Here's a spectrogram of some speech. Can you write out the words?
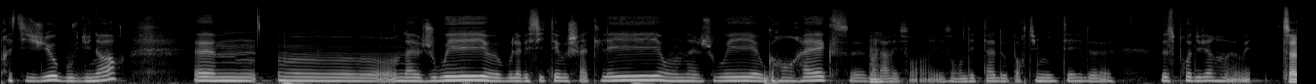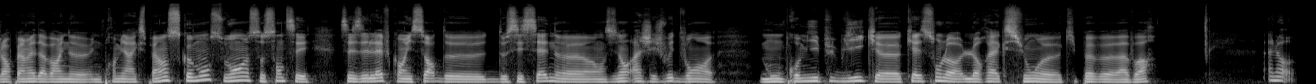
prestigieux au Bouffe du Nord. On, a joué, vous l'avez cité, au Châtelet, on a joué au Grand Rex. Mmh. Voilà, ils, sont, ils ont des tas d'opportunités de, de, se produire. Ça leur permet d'avoir une, première expérience. Comment souvent se sentent ces, ces élèves quand ils sortent de, de ces scènes en se disant Ah, j'ai joué devant mon premier public euh, Quelles sont leurs, réactions euh, qu'ils peuvent euh, avoir? Alors,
